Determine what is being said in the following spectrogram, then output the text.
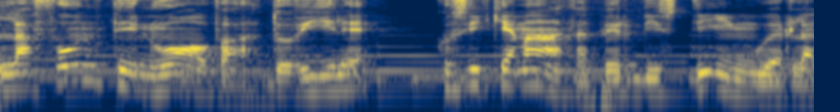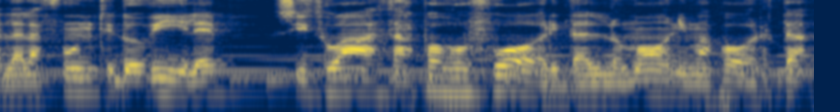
La fonte nuova d'Ovile, così chiamata per distinguerla dalla fonte d'Ovile, situata poco fuori dall'omonima porta,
